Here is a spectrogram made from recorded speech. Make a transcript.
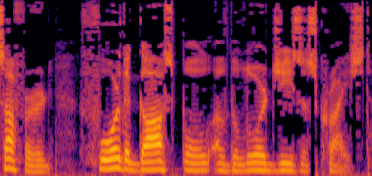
suffered for the gospel of the Lord Jesus Christ.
